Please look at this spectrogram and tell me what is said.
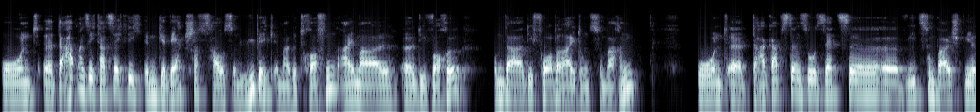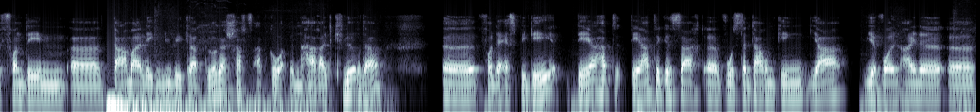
Und äh, da hat man sich tatsächlich im Gewerkschaftshaus in Lübeck immer getroffen, einmal äh, die Woche, um da die Vorbereitung zu machen. Und äh, da gab es dann so Sätze äh, wie zum Beispiel von dem äh, damaligen Lübecker Bürgerschaftsabgeordneten Harald Quirder äh, von der SPD. Der, hat, der hatte gesagt, wo es dann darum ging, ja, wir wollen eine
